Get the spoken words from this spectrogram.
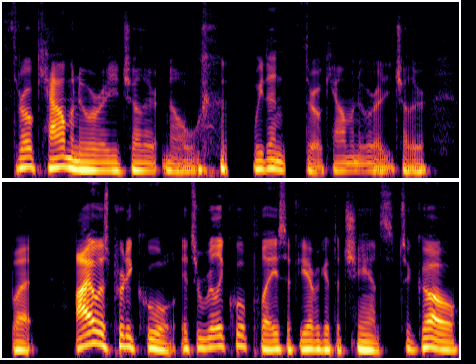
throw cow manure at each other. No, we didn't throw cow manure at each other, but Iowa's pretty cool. It's a really cool place if you ever get the chance to go.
